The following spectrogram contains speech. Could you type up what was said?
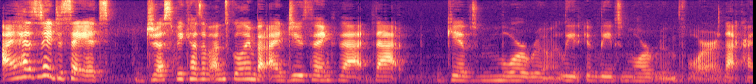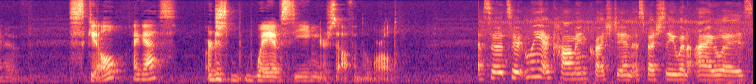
I hesitate to say it's just because of unschooling, but I do think that that gives more room, it, leaves more room for that kind of skill, I guess, or just way of seeing yourself in the world. So it's certainly a common question, especially when I was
